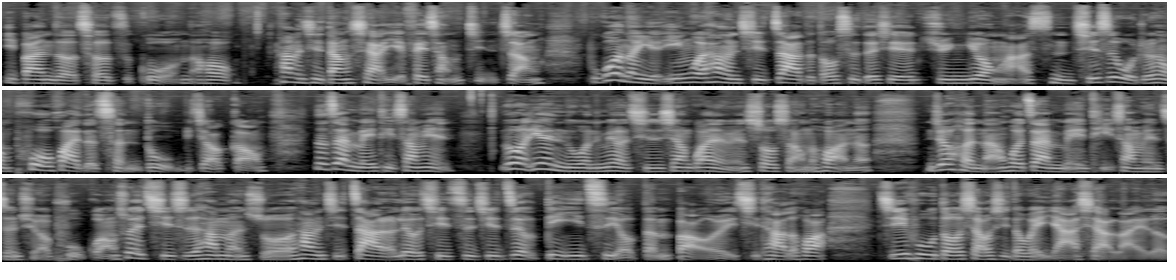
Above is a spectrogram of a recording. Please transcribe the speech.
一般的车子过。然后他们其实当下也非常的紧张。不过呢，也因为他们其实炸的都是这些军用啊，嗯其实我觉得那种破坏的程度比较高。那在媒体上面。如果因为如果你没有其实相关人员受伤的话呢，你就很难会在媒体上面争取到曝光。所以其实他们说，他们其实炸了六七次，其实只有第一次有登报而已，其他的话几乎都消息都被压下来了。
